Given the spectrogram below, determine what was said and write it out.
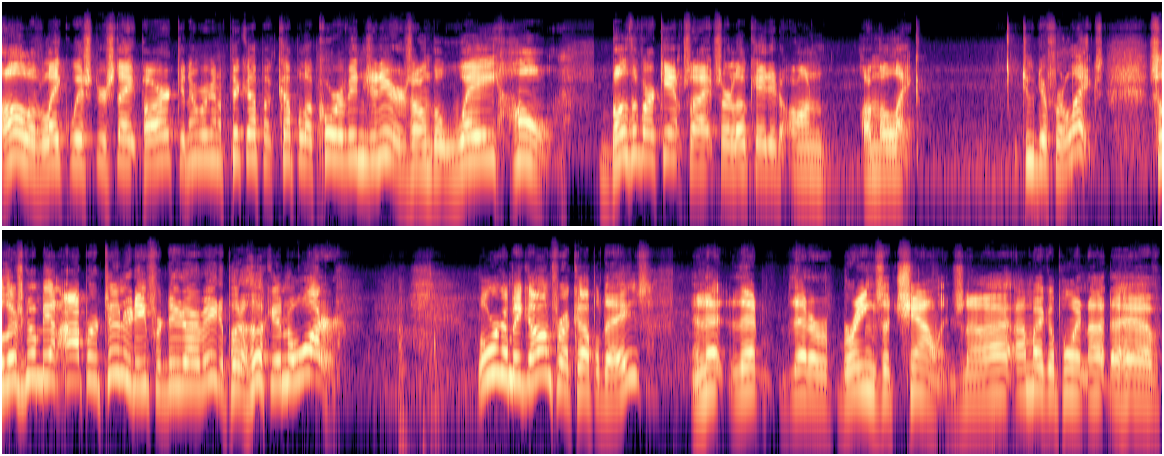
all of Lake Wister State Park, and then we're going to pick up a couple of Corps of Engineers on the way home. Both of our campsites are located on, on the lake, two different lakes. So there's going to be an opportunity for Dude RV to put a hook in the water. But we're going to be gone for a couple days, and that that that are, brings a challenge. Now, I, I make a point not to have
